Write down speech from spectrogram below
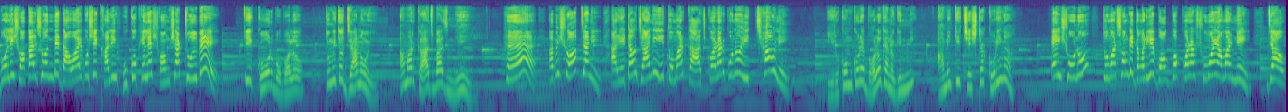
বলি সকাল সন্ধে দাওয়ায় বসে খালি হুকো খেলে সংসার চলবে? কি করব বলো? তুমি তো জানোই আমার কাজ বাজ নেই। হ্যাঁ আমি সব জানি আর এটাও জানি তোমার কাজ করার কোনো ইচ্ছাও নেই। এরকম করে বলো কেন গিন্নি? আমি কি চেষ্টা করি না? এই শোনো তোমার সঙ্গে দাঁড়িয়ে বক বক করার সময় আমার নেই। যাও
